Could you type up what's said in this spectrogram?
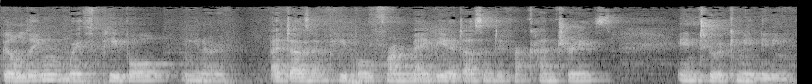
building with people, you know, a dozen people from maybe a dozen different countries into a community.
